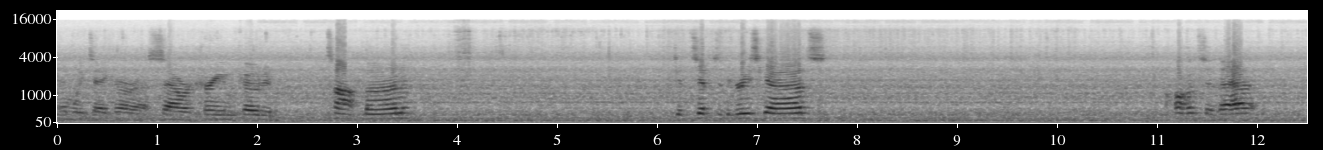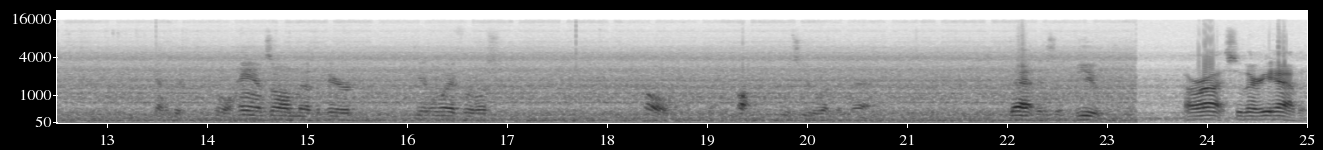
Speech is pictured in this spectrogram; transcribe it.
And we take our uh, sour cream coated top bun. Good tip to the grease gods. Onto that. Got a little hands-on method here, getting away from us. Oh, oh, would you look at that? That is a beauty. All right, so there you have it.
